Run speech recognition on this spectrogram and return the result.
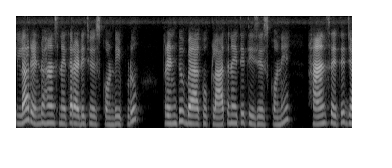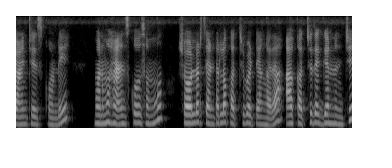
ఇలా రెండు హ్యాండ్స్ని అయితే రెడీ చేసుకోండి. ఇప్పుడు ఫ్రంట్ బ్యాక్ క్లాత్ని అయితే తీసేసుకొని హ్యాండ్స్ అయితే జాయిన్ చేసుకోండి. మనము హ్యాండ్స్ కోసము షోల్డర్ సెంటర్లో ఖర్చు పెట్టాం కదా ఆ ఖర్చు దగ్గర నుంచి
